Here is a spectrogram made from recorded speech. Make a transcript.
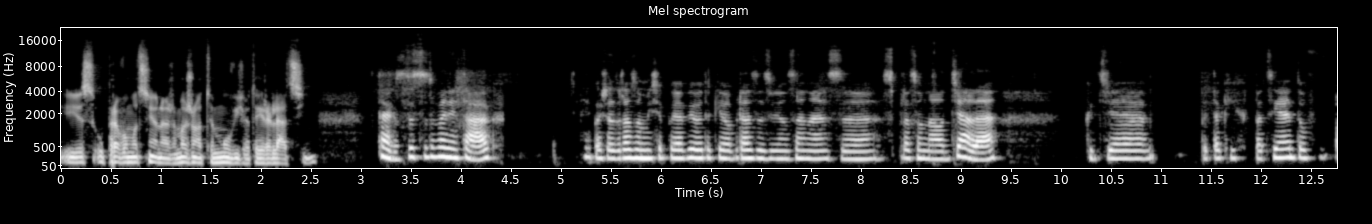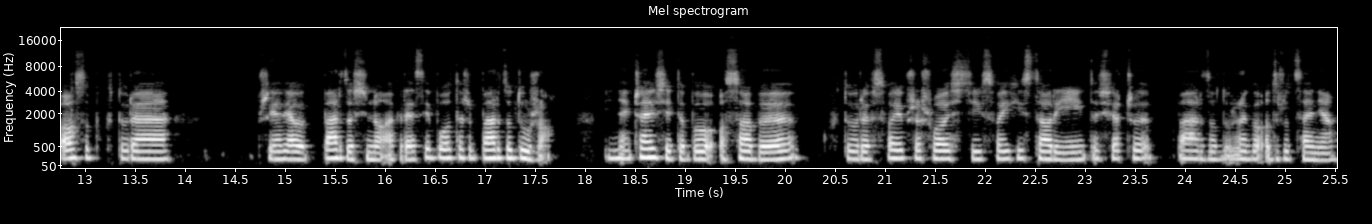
jest uprawomocniona, że można o tym mówić, o tej relacji. Tak, zdecydowanie tak. Jakoś od razu mi się pojawiły takie obrazy związane z, z pracą na oddziale, gdzie takich pacjentów, osób, które przejawiały bardzo silną agresję, było też bardzo dużo. I najczęściej to były osoby, które w swojej przeszłości, w swojej historii doświadczyły bardzo dużego odrzucenia,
